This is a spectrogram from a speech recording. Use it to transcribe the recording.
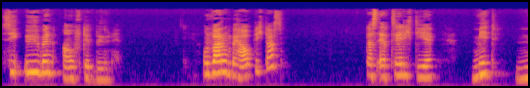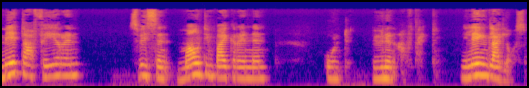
Sie üben auf der Bühne. Und warum behaupte ich das? Das erzähle ich dir mit Metapheren zwischen Mountainbike-Rennen und Bühnenauftritt. Wir legen gleich los.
